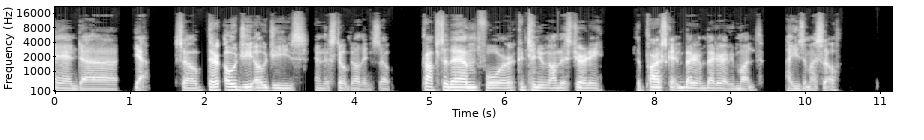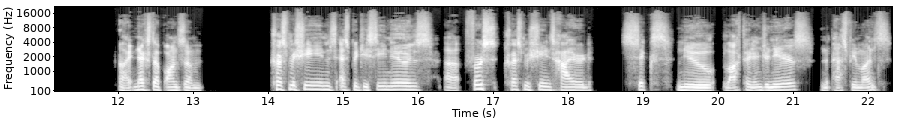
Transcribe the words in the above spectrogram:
And uh, yeah, so they're OG OGs and they're still building. So props to them for continuing on this journey. The product's getting better and better every month. I use it myself. All right, next up on some Trust Machines SBTC news. Uh, first, Trust Machines hired six new blockchain engineers in the past few months,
